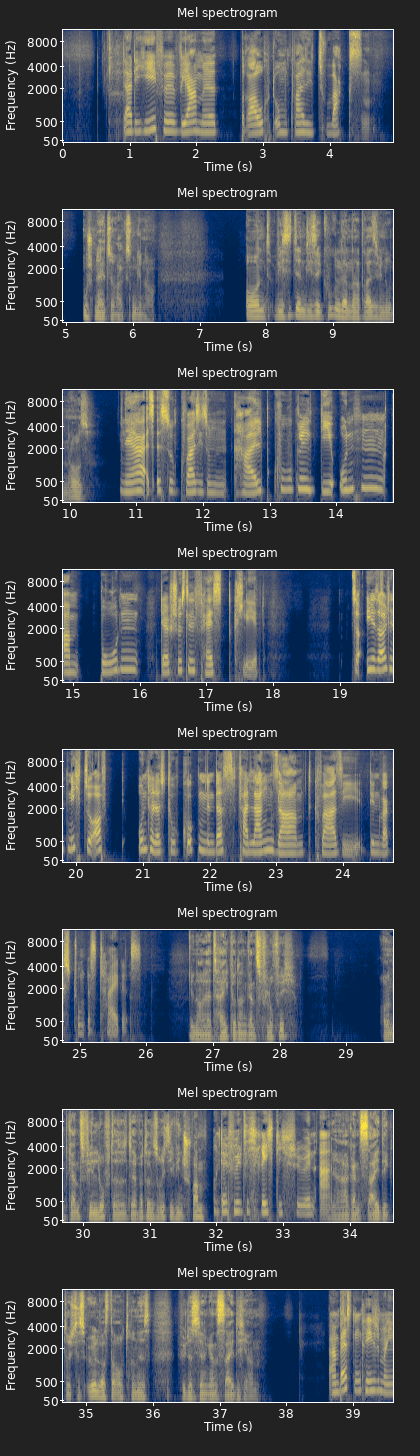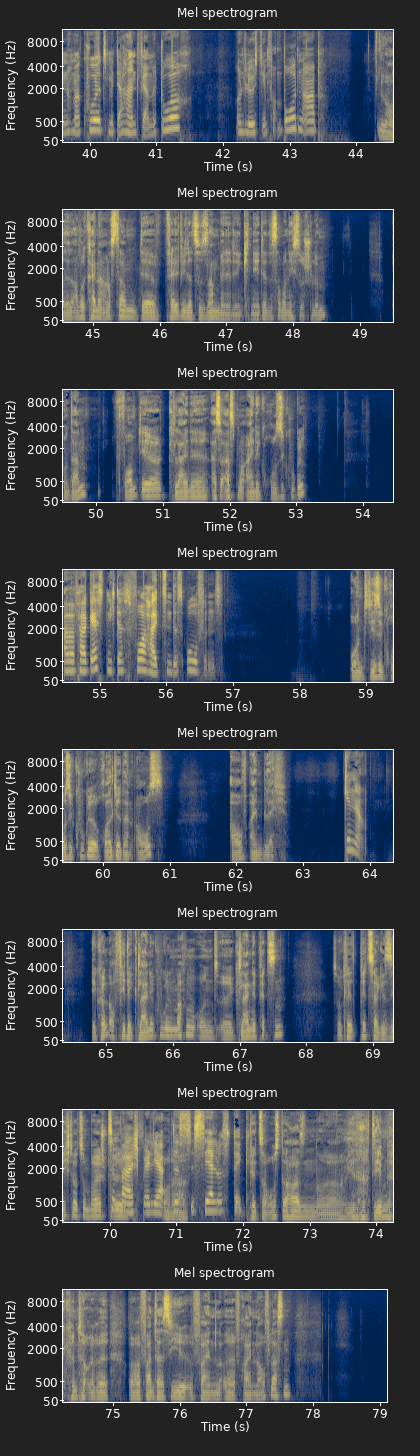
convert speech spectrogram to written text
Da die Hefe Wärme braucht, um quasi zu wachsen. Um schnell zu wachsen, genau. Und wie sieht denn diese Kugel dann nach 30 Minuten aus? Naja, es ist so quasi so eine Halbkugel, die unten am Boden der Schüssel festklebt. So, ihr solltet nicht so oft unter das Tuch gucken, denn das verlangsamt quasi den Wachstum des Teiges. Genau, der Teig wird dann ganz fluffig und ganz viel Luft. Also der wird dann so richtig wie ein Schwamm. Und der fühlt sich richtig schön an. Ja, ganz seidig. Durch das Öl, was da auch drin ist, fühlt das sich dann ganz seidig an. Am besten knetet man ihn nochmal kurz mit der Handwärme durch und löst ihn vom Boden ab. Genau, denn aber keine Angst haben, der fällt wieder zusammen, wenn ihr den knetet. Das ist aber nicht so schlimm. Und dann formt ihr kleine, also erstmal eine große Kugel. Aber vergesst nicht das Vorheizen des Ofens. Und diese große Kugel rollt ihr dann aus auf ein Blech. Genau. Ihr könnt auch viele kleine Kugeln machen und äh, kleine Pizzen. So Pizzagesichter zum Beispiel. Zum Beispiel, ja, oder- das ist sehr lustig. Pizza Osterhasen oder je nachdem, da könnt ihr eure, eure Fantasie fein, äh, freien Lauf lassen.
